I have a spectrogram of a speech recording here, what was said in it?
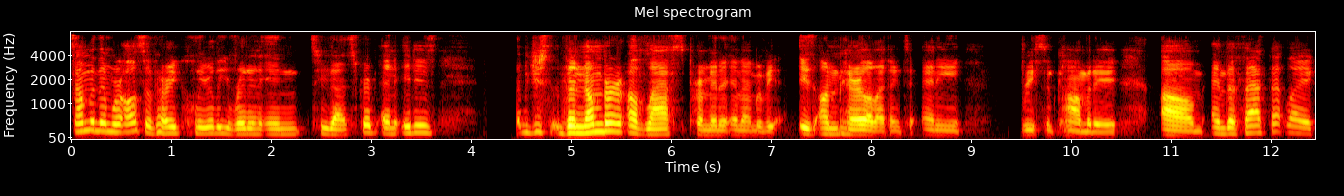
some of them were also very clearly written into that script, and it is just the number of laughs per minute in that movie is unparalleled, I think, to any recent comedy. Um, and the fact that like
